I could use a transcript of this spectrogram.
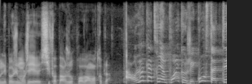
on n'est pas obligé de manger 6 fois par jour pour avoir un ventre plat. Quatrième point que j'ai constaté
